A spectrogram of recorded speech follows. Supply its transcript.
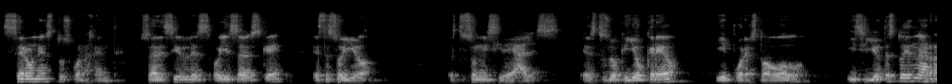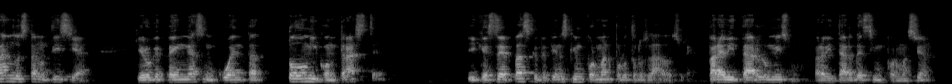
ser honestos con la gente. O sea, decirles, oye, ¿sabes qué? Este soy yo, estos son mis ideales, esto es lo que yo creo y por esto abogo. Y si yo te estoy narrando esta noticia, quiero que tengas en cuenta todo mi contraste y que sepas que te tienes que informar por otros lados, para evitar lo mismo, para evitar desinformación,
